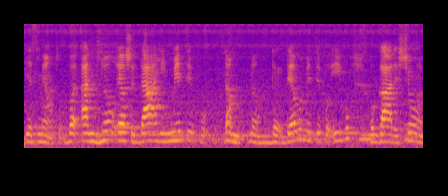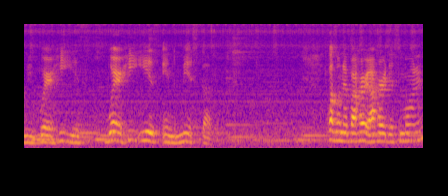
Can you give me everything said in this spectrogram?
dismantled. But I know El Shaddai, he meant it for, no, no, the devil meant it for evil, but God is showing me where he is, where he is in the midst of it. Because whenever I heard, I heard this morning,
